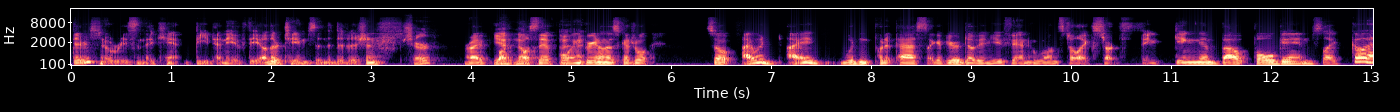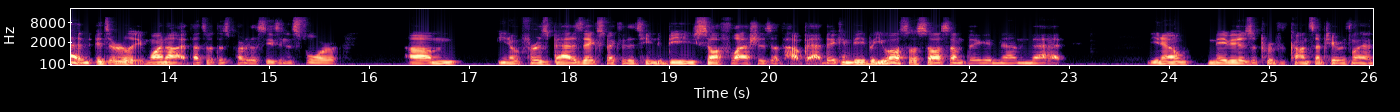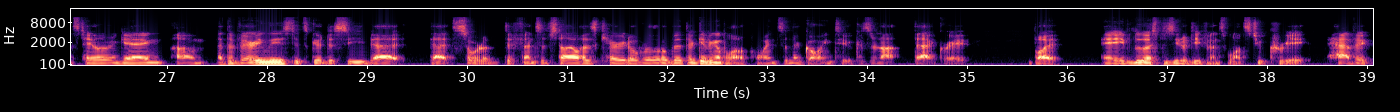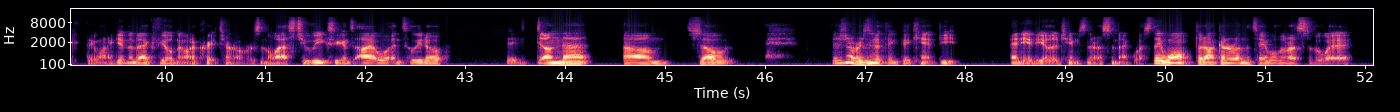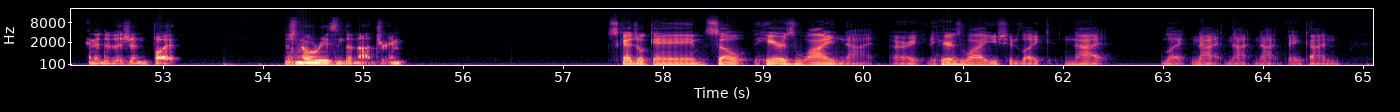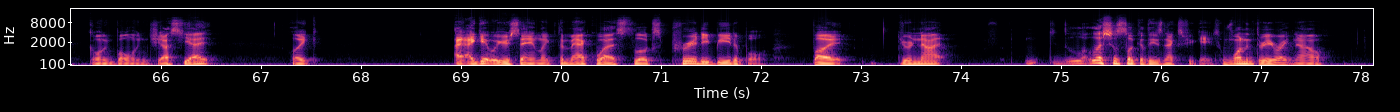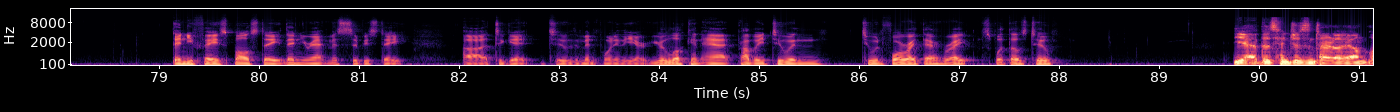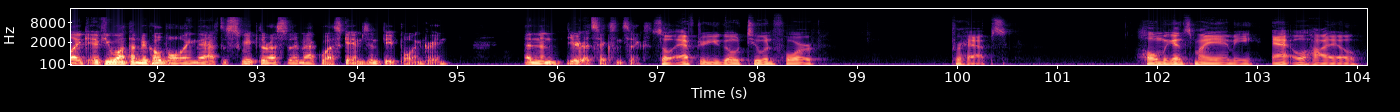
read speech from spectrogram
there's no reason they can't beat any of the other teams in the division. Sure. Right. Yeah. Plus, no. Plus, they have Bowling Green on the schedule. So I would, I wouldn't put it past like if you're a WMU fan who wants to like start thinking about bowl games, like go ahead. It's early. Why not? That's what this part of the season is for. Um, you know, for as bad as they expected the team to be, you saw flashes of how bad they can be, but you also saw something in them that, you know, maybe there's a proof of concept here with Lance Taylor and gang. Um, at the very least, it's good to see that that sort of defensive style has carried over a little bit. They're giving up a lot of points, and they're going to because they're not that great. But a Lou Esposito defense wants to create havoc. They want to get in the backfield and they want to create turnovers. In the last two weeks against Iowa and Toledo, they've done that. Um, so there's no reason to think they can't beat any of the other teams in the rest of MAC West. They won't. They're not going to run the table the rest of the way in the division, but there's no reason to not dream. schedule game. So here's why not. All right. Here's why you should like not like not not not bank on going bowling just yet. Like I, I get what you're saying. Like the MAC West looks pretty beatable, but you're not let's just look at these next few games. One and three right now. Then you face Ball State. Then you're at Mississippi State uh, to get to the midpoint of the year. You're looking at probably two and two and four right there, right? Split those two. Yeah, this hinges entirely on like if you want them to go bowling, they have to sweep the rest of their MAC West games and beat Bowling Green, and then you're at six and six. So after you go two and four, perhaps home against Miami at Ohio.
